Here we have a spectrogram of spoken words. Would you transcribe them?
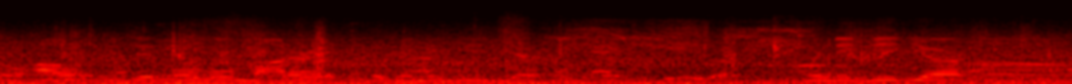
So how is it over moderate? But when they did your when they did your um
